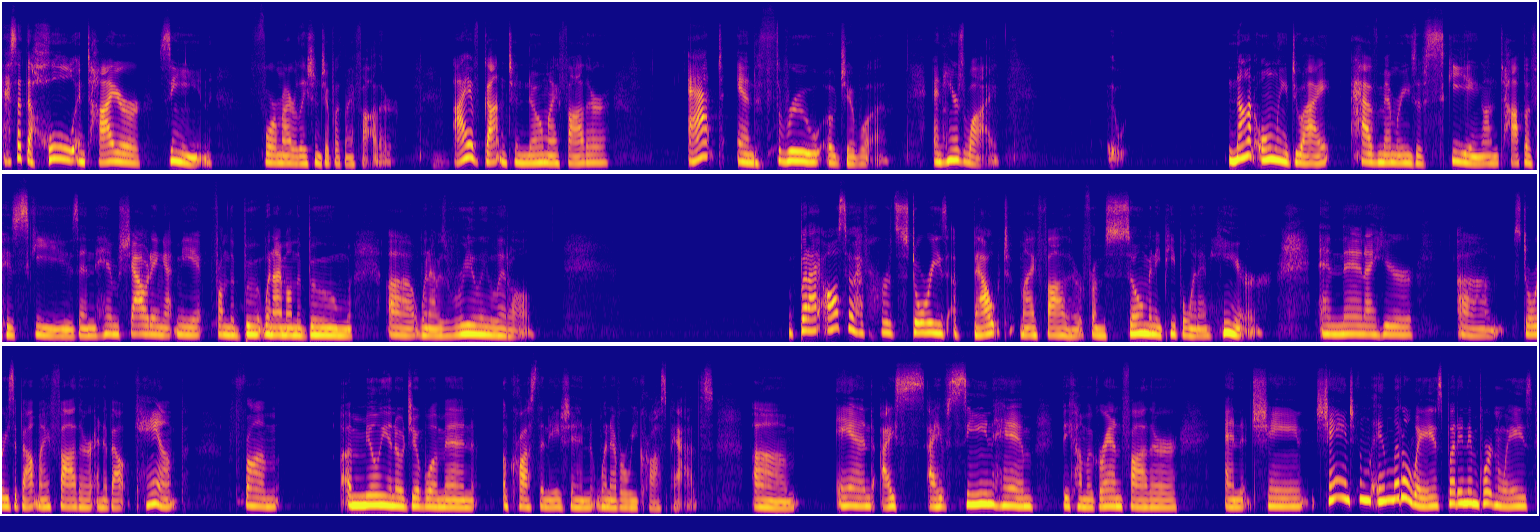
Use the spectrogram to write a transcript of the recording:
has set the whole entire scene for my relationship with my father. Hmm. I have gotten to know my father at and through Ojibwa. And here's why. Not only do I have memories of skiing on top of his skis and him shouting at me from the boom when I'm on the boom uh, when I was really little. But I also have heard stories about my father from so many people when I'm here. And then I hear um, stories about my father and about camp from a million Ojibwa men across the nation whenever we cross paths. Um, and I have seen him become a grandfather and change change in, in little ways, but in important ways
